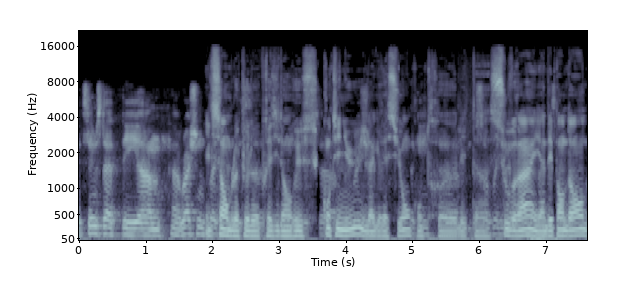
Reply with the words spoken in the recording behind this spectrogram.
Um, uh, Il semble que le président russe continue l'agression contre uh, l'État souverain et indépendant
